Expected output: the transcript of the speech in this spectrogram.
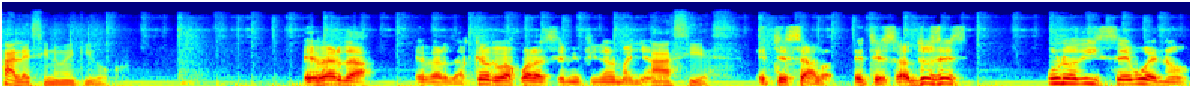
Halle, si no me equivoco. Es verdad, es verdad. Creo que va a jugar la semifinal mañana. Así es. Este sábado. Este sábado. Entonces, uno dice, bueno,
